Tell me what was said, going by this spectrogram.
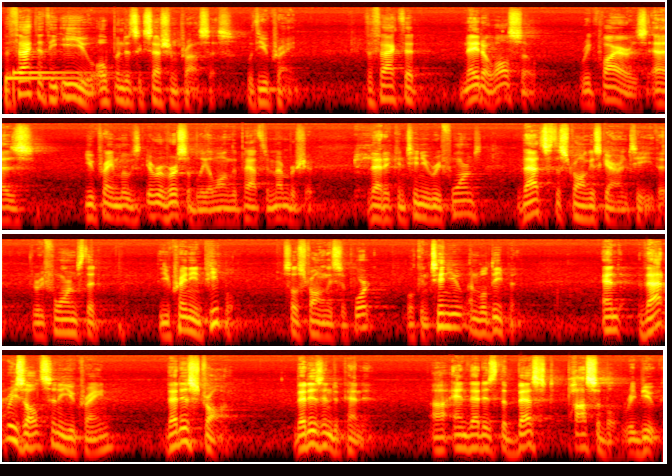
The fact that the EU opened its accession process with Ukraine, the fact that NATO also requires, as Ukraine moves irreversibly along the path to membership, that it continue reforms, that's the strongest guarantee that the reforms that the Ukrainian people so strongly support will continue and will deepen. And that results in a Ukraine that is strong, that is independent, uh, and that is the best possible rebuke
